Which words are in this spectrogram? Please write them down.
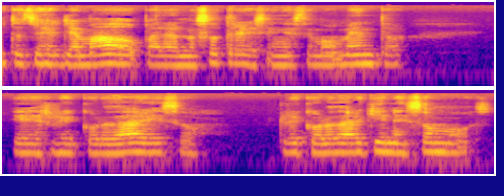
Entonces el llamado para nosotros en este momento es recordar eso, recordar quiénes somos,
